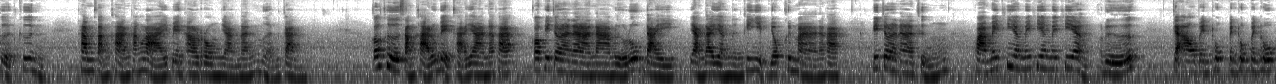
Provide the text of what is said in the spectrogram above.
เกิดขึ้นทำสังขารทั้งหลายเป็นอารมณ์อย่างนั้นเหมือนกัน ก็คือสังขารุเบกขายานนะคะ ก็พิจารณานามหรือรูปใดอย่างใดอย่างหนึ่งที่หยิบยกขึ้นมานะคะ พิจารณาถึงความไม่เที่ยงไม่เที่ยงไม่เที่ยง หรือจะเอาเป็นทุกข์เป็นทุกข์เป็นทุกข์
